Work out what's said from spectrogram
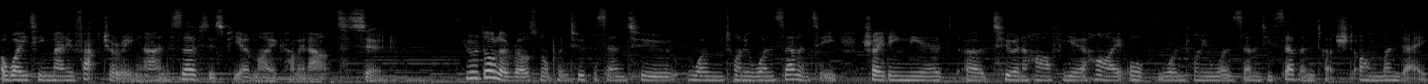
awaiting manufacturing and services PMI coming out soon. Eurodollar rose 0.2% to 121.70, trading near a two and a half year high of 121.77 touched on Monday.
